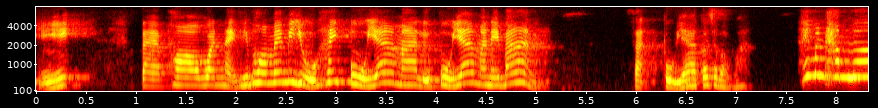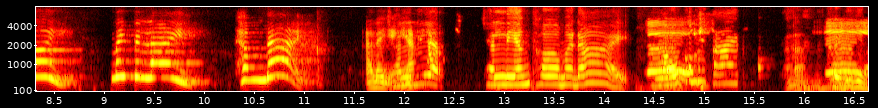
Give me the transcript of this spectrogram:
อย่างนี้แต่พอวันไหนที่พ่อแม่ไม่อยู่ให้ปู่ย่ามา หรือปู่ย่ามาในบ้านสัตว์ ปู่ย่าก็จะบอกว่า ให้มันทำเลย ไม่เป็นไรทำได้ อะไรอย่าฉังนเงี้ยเรียกฉันเลี้ยงเธอมาได้เออเขาก็ไม่ตายหรอกอ่าเคยได้ยิน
